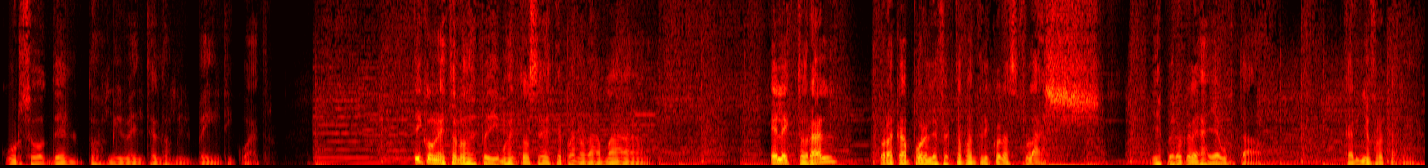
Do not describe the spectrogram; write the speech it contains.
curso del 2020 al 2024. Y con esto nos despedimos entonces de este panorama electoral por acá por el efecto Pantrícolas Flash. Y espero que les haya gustado. Cariño fraternidad.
